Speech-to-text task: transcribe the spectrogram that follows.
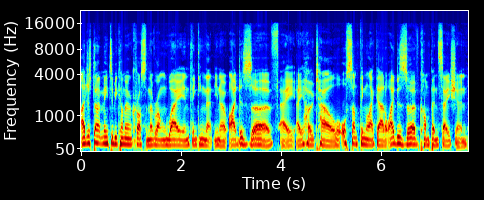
I just don't mean to be coming across in the wrong way and thinking that, you know, I deserve a, a hotel or something like that, or I deserve compensation.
